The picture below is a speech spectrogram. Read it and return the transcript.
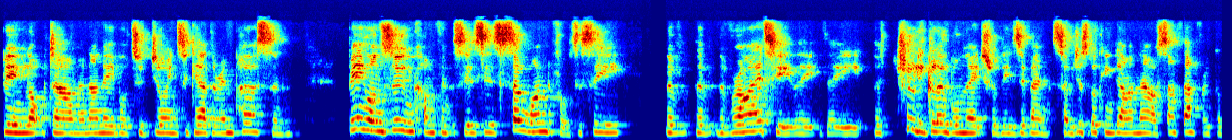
being locked down and unable to join together in person, being on Zoom conferences is so wonderful to see the, the, the, variety, the, the, the truly global nature of these events. So just looking down now, South Africa,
